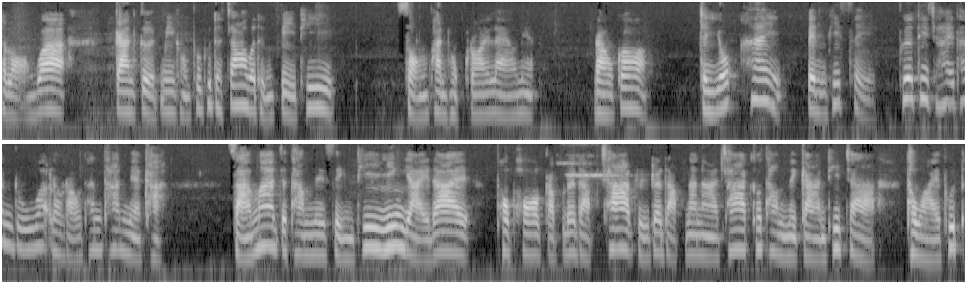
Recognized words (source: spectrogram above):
ฉลองว่าการเกิดมีของพระพุทธเจ้ามาถึงปีที่ 2,600 แล้วเนี่ย เราก็จะยกให้เป็นพิเศษเพื่อที่จะให้ท่านรู้ว่าเราเราท่านท่านเนี่ยค่ะ สามารถจะทำในสิ่งที่ยิ่งใหญ่ได้พอๆกับระดับชาติหรือระดับนานาชาติเขาทำในการที่จะถวายพุทธ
